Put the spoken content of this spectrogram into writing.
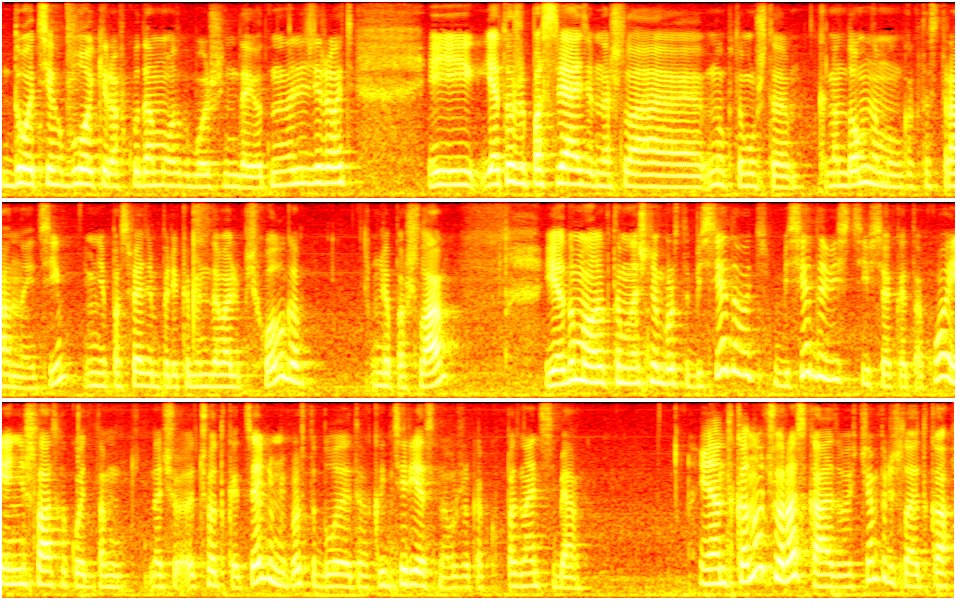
до тех блокеров, куда мозг больше не дает анализировать. И я тоже по связям нашла, ну, потому что к рандомному как-то странно идти. И мне по связям порекомендовали психолога. Я пошла. Я думала, как-то мы начнем просто беседовать, беседы вести, всякое такое. Я не шла с какой-то там четкой целью, мне просто было это как интересно уже, как познать себя. И она такая, ну что, рассказывай, с чем пришла? Я такая,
